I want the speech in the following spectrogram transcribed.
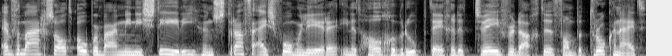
En vandaag zal het Openbaar Ministerie hun strafeis formuleren in het hoge beroep tegen de twee verdachten van betrokkenheid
